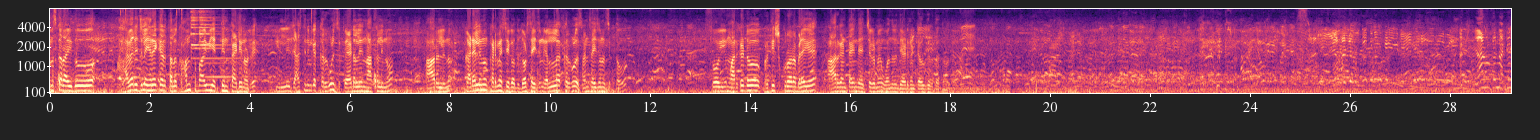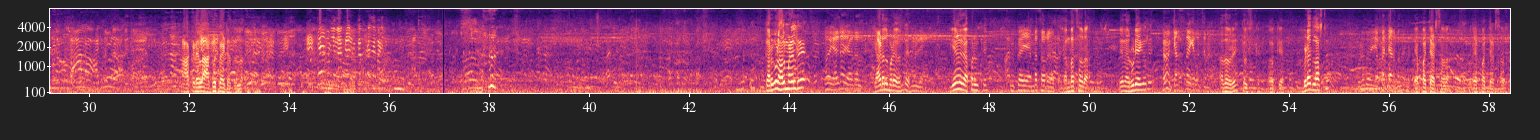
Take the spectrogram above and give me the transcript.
ನಮಸ್ಕಾರ, ಇದು ಹಾವೇರಿ ಜಿಲ್ಲೆ ಹಿರೇಕೆರೆ ತಾಲೂಕು ಹಂಸಬಾವಿ ಎತ್ತಿನ ಪ್ಯಾಟಿ ನೋಡ್ರಿ. ಇಲ್ಲಿ ಜಾಸ್ತಿ ನಿಮಗೆ ಕರುಗಳು ಸಿಗ್ತವೆ, ಎರಡಲ್ಲಿ ನಾಲ್ಕಲ್ಲಿನೂ, ಆರಲ್ಲಿನೂ, ಕಡೆಯಲ್ಲಿನೂ ಕಡಿಮೆ ಸಿಗೋದು, ದೊಡ್ಡ ಸೈಜನ್ನು ಎಲ್ಲ ಕರುಗಳು ಸಣ್ಣ ಸೈಜನ್ನು ಸಿಗ್ತಾವೆ. ಸೊ ಈ ಮಾರ್ಕೆಟು ಪ್ರತಿ ಶುಕ್ರವಾರ ಬೆಳಗ್ಗೆ ಆರು ಗಂಟೆಯಿಂದ ಹೆಚ್ಚು ಕಡಿಮೆ ಒಂದರಿಂದ ಎರಡು ಗಂಟೆವರೆಗೂ ಇರ್ತದೆ ನೋಡ್ರಿ. ಆ ಕಡೆ ಎಲ್ಲ ಆಕಳು ಪ್ಯಾಟ್ ಅದಲ್ಲ ಕರುಗಳು ಹಾಲು ಮಾಡಲ್ರಿ? ಎರಡು ಎರಡಲ್ಲ ಮಾಡ್ಯಾವನ್ರಿ ಏನಿದೆ ವ್ಯಾಪಾರಕ್ಕೆ ಎಂಬತ್ತು ಸಾವಿರ ಏನ ಎಂಬತ್ತು ಸಾವಿರ. ಏನು ರೂಢಿ ಆಗ್ಯಾವ್ರಿ? ಅದಾವ್ರಿ ಕೆಲ್ಸಕ್ಕೆ? ಓಕೆ. ಬಿಡೋದು ಲಾಸ್ಟ್ ಎಪ್ಪತ್ತೆರಡು ಸಾವಿರ. ಎಪ್ಪತ್ತೆರಡು ಸಾವಿರ.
